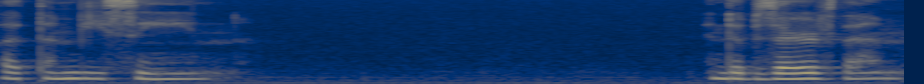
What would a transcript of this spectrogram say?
let them be seen, and observe them.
